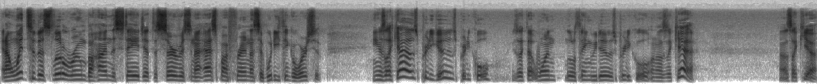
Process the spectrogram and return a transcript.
And I went to this little room behind the stage at the service and I asked my friend, I said, What do you think of worship? And he was like, Yeah, it was pretty good. It was pretty cool. He's like, That one little thing we did was pretty cool. And I was like, Yeah. I was like, Yeah.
